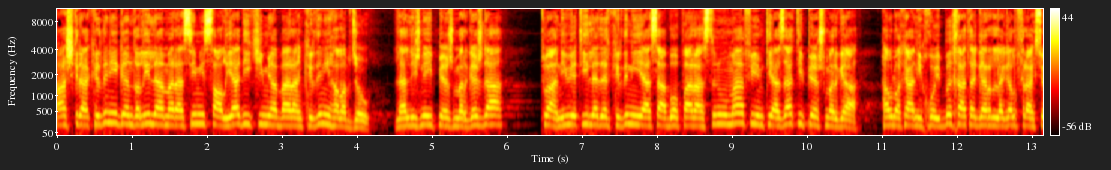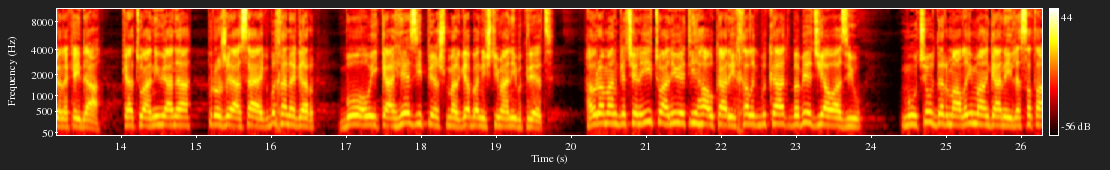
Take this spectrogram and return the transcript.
ئاشکراکردنی گەندەڵی لە مەراسیمی ساڵیادی کیمیابارانکردنی هەڵەبجە و لە لیژنەی پێشمەرگەشدا، توانیویەتی لە دەرکردنی یاسا بۆ پاراستن و مافی ئیمتیازاتی پێشمەرگە هەوڵەکانی خۆی بخاتەگەڕ لەگەڵ فراکسیۆنەکەیدا کە توانیویانە پرۆژەیاسایەک بخەنەگەڕ بۆ ئەوەی کە هێزی پێشمەرگە بە نیشتیمانی بکرێت. هەورامان گەچێنەیی توانیوێتی هاوکاری خەڵک بکات بەبێ جیاوازی و مووچە و دەرماڵەی مانگانەی لە سەتا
